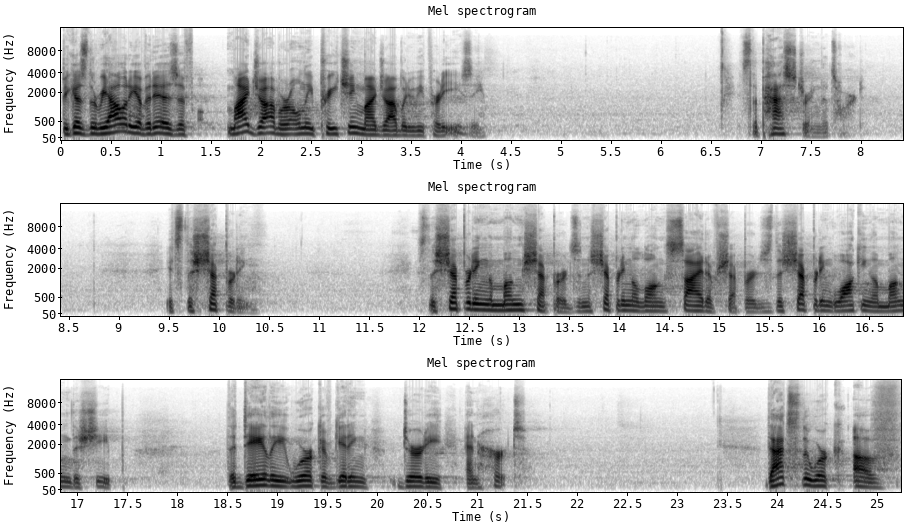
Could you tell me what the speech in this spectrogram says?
Because the reality of it is, if my job were only preaching, my job would be pretty easy. It's the pastoring that's hard, it's the shepherding it's the shepherding among shepherds and the shepherding alongside of shepherds, the shepherding walking among the sheep, the daily work of getting dirty and hurt. That's the work of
